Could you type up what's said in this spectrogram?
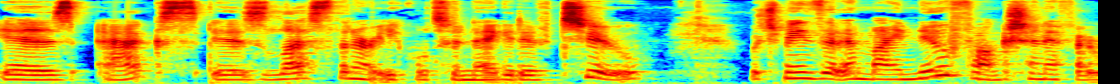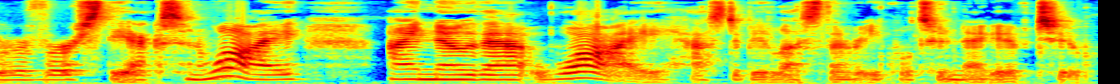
is x is less than or equal to negative 2, which means that in my new function, if I reverse the x and y, I know that y has to be less than or equal to negative 2.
